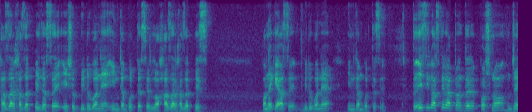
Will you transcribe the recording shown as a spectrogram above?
হাজার হাজার পেজ আছে, এইসব ভিডিও বানিয়ে ইনকাম করতেছে, ল, হাজার হাজার পেজ অনেকে আছে ভিডিও বানিয়ে ইনকাম করতেছে। তো এই ছিল আজকের আপনাদের প্রশ্ন যে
